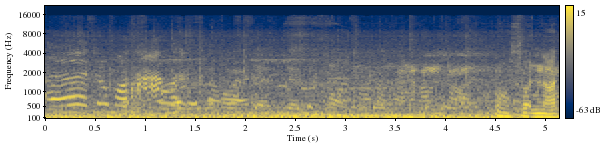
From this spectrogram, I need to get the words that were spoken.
เออช่วงมสามโอ้โซนน็อต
